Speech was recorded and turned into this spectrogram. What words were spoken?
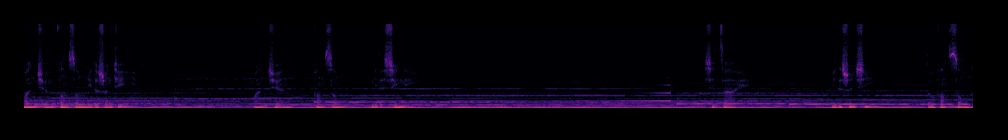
完全放松你的身体，完全放松你的心灵。现在，你的身心都放松了，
